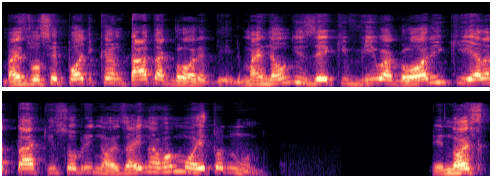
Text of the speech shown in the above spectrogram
Mas você pode cantar da glória dele, mas não dizer que viu a glória e que ela está aqui sobre nós. Aí nós vamos morrer todo mundo. Nós,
